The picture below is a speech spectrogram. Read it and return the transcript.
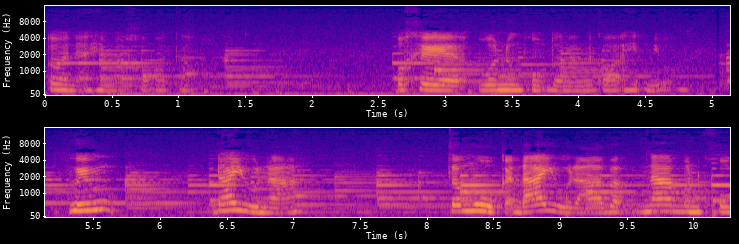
เออเนี่ยเห็นไหมเขาเอาตาโอเค วันนึงผมตรงนั้นก็เห็นอยู่เฮ้ยได้อยู่นะ จมูกก็ได้อยู่นะ แบบหน้ามันโค้ง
